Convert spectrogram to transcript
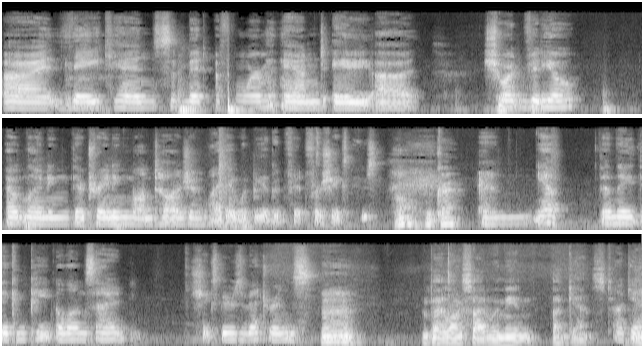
uh, they can submit a form and a uh, short video outlining their training montage and why they would be a good fit for Shakesbeer's. Oh, okay. And yeah, then they, they compete alongside Shakesbeer's veterans And by alongside, we mean against. against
